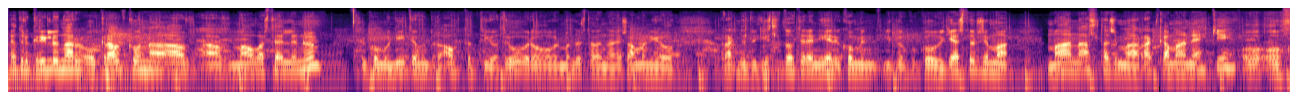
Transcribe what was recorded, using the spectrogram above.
Þetta eru grílunar og grátkona af, af mávastellinu sem kom úr 1983 og við erum að hlusta á hérna saman í og Ragnhildur Gísladóttir. En hér er komin líka góðu gestur sem að man alltaf sem að ragga man ekki og, og,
